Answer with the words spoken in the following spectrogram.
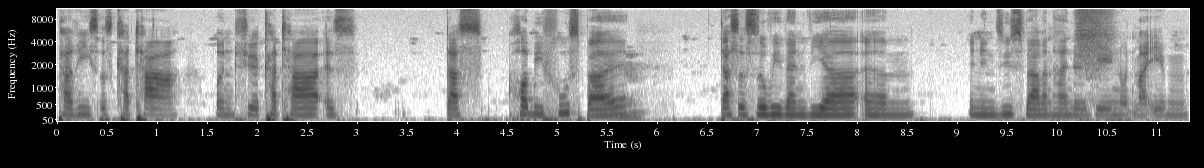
Paris ist Katar und für Katar ist das Hobby Fußball, Mhm. das ist so wie wenn wir ähm, in den Süßwarenhandel gehen und mal eben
